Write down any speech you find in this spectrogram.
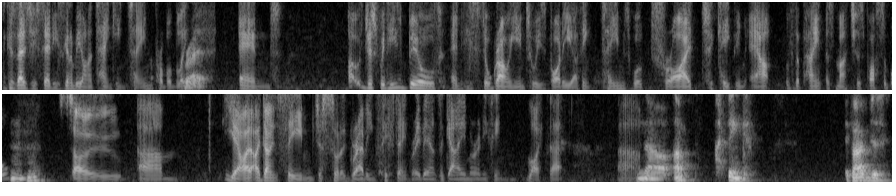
because as you said, he's going to be on a tanking team probably, Right. and uh, just with his build and he's still growing into his body, I think teams will try to keep him out of the paint as much as possible. hmm So, um, yeah, I, I, don't see him just sort of grabbing 15 rebounds a game or anything like that. Um, no, I'm. I think if I'm just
